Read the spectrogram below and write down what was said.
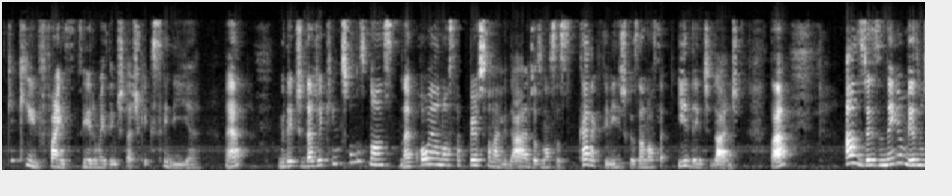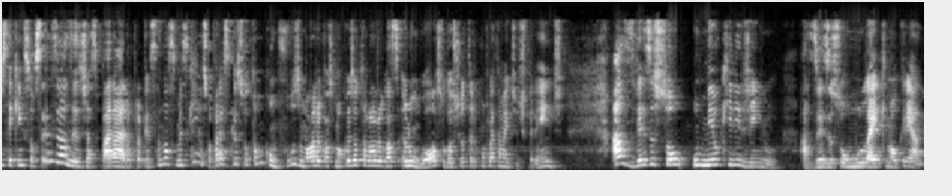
O que, que faz ter uma identidade? O que, que seria? Né? Identidade é quem somos nós, né? Qual é a nossa personalidade, as nossas características, a nossa identidade, tá? Às vezes nem eu mesmo sei quem sou. Vocês às vezes já se pararam para pensar, nossa, mas quem eu sou? Parece que eu sou tão confuso. Uma hora eu gosto de uma coisa, outra hora eu, gosto, eu não gosto, gosto de outra completamente diferente. Às vezes eu sou o meu queridinho. Às vezes eu sou o moleque mal criado.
